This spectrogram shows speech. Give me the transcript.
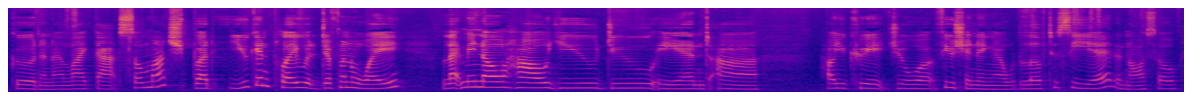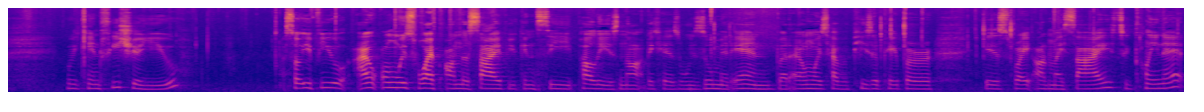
good and I like that so much, but you can play with a different way let me know how you do and uh, how you create your fusion ink. I would love to see it and also we can feature you. So if you, I always wipe on the side, you can see probably is not because we zoom it in, but I always have a piece of paper is right on my side to clean it.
